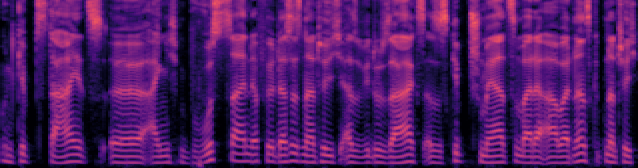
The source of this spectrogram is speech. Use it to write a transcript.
Und gibt es da jetzt äh, eigentlich ein Bewusstsein dafür, dass es natürlich, also wie du sagst, also es gibt Schmerzen bei der Arbeit, ne? es gibt natürlich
